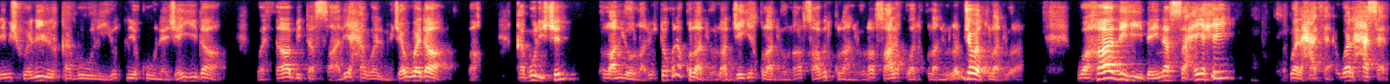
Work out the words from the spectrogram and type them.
Demiş velil kabuli yutlikûne ceyyida ve thâbite saliha vel mücevveda. Bak, kabul için kullanıyorlar. Yutlikûne kullanıyorlar, ceyyid kullanıyorlar, sabit kullanıyorlar, salih kullanıyorlar, mücevved kullanıyorlar. Ve hâzihi beyne sahihi vel hasen.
